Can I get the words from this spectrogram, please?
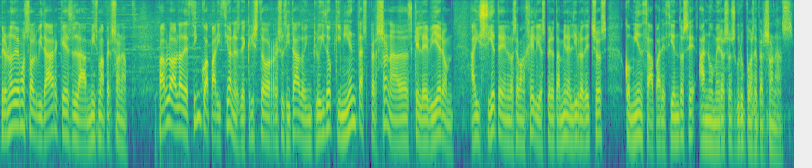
pero no debemos olvidar que es la misma persona. Pablo habla de cinco apariciones de Cristo resucitado, incluido 500 personas que le vieron. Hay siete en los Evangelios, pero también el libro de Hechos comienza apareciéndose a numerosos grupos de personas.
